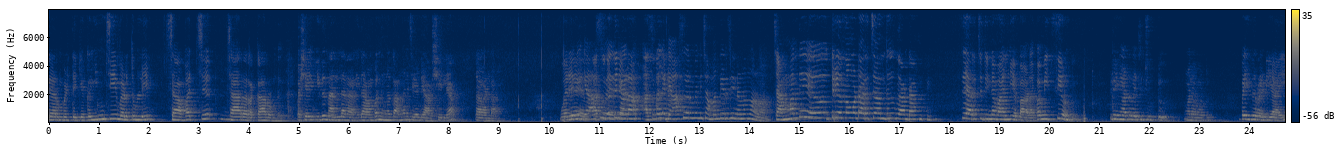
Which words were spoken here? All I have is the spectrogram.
കയറുമ്പോഴത്തേക്കൊക്കെ ഇഞ്ചിയും വെളുത്തുള്ളിയും ചവച്ച് ചാറിറക്കാറുണ്ട്. പക്ഷേ ഇത് നല്ലതാണ്. ഇതാകുമ്പോൾ നിങ്ങൾക്ക് അങ്ങനെ ചെയ്യേണ്ട ആവശ്യമില്ല. ഇതാകണ്ട ഒരു അസുഖത്തിനുള്ള ഗ്യാസ് ചമ്മന്തി അരച്ച് തിന്നണമെന്നാണോ? ചമ്മന്തി ഒത്തിരി ഒന്നും അങ്ങോട്ട് അരച്ചാന്ത് വേണ്ട ഇത് അരച്ച് തിന്നാൻ വലിയ പാടാ. ഇപ്പൊ മിക്സി ഉണ്ട് പിന്നെ ഇങ്ങോട്ട് വെച്ച് ചുട്ടു. അങ്ങനെ അങ്ങോട്ട്. അപ്പൊ ഇത് റെഡിയായി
